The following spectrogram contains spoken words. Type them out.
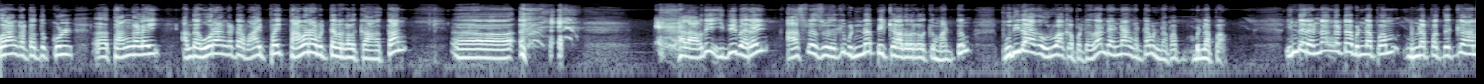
ஒராங்கட்டத்துக்குள் கட்டத்துக்குள் தங்களை அந்த ஓராங்கட்ட வாய்ப்பை தவற விட்டவர்களுக்காகத்தான் அதாவது இதுவரை ஆஸ்வசுக்கு விண்ணப்பிக்காதவர்களுக்கு மட்டும் புதிதாக உருவாக்கப்பட்டது தான் ரெண்டாங்கட்ட விண்ணப்பம் விண்ணப்பம். இந்த ரெண்டாங்கட்ட விண்ணப்பம் விண்ணப்பத்துக்கான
